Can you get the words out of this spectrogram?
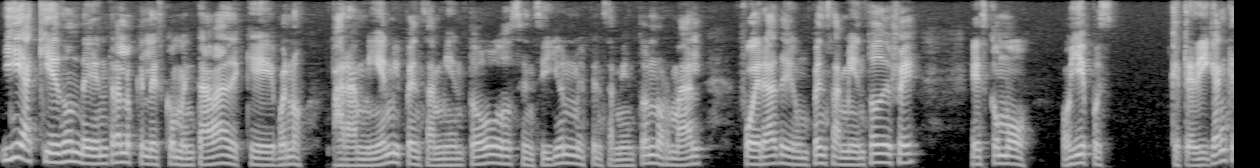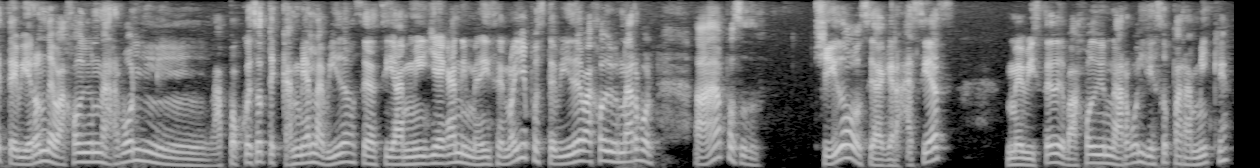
Y aquí es donde entra lo que les comentaba de que, bueno, para mí en mi pensamiento sencillo, en mi pensamiento normal, fuera de un pensamiento de fe, es como, oye, pues que te digan que te vieron debajo de un árbol, ¿a poco eso te cambia la vida? O sea, si a mí llegan y me dicen, oye, pues te vi debajo de un árbol, ah, pues chido, o sea, gracias, me viste debajo de un árbol y eso para mí qué.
